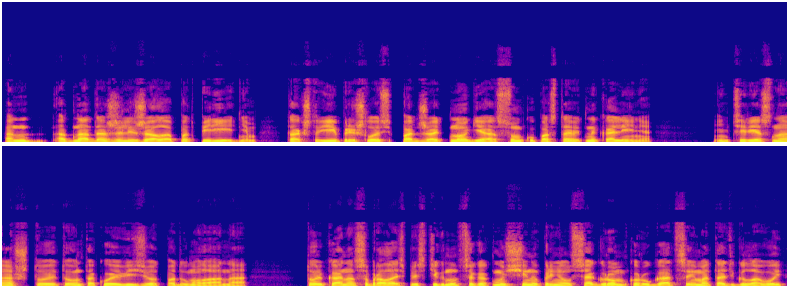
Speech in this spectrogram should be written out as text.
Одна даже лежала под передним, так что ей пришлось поджать ноги, а сумку поставить на колени. «Интересно, что это он такое везет?» – подумала она. Только она собралась пристегнуться, как мужчина принялся громко ругаться и мотать головой,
